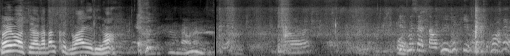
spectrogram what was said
เรียบเฮ้ยว่าเจอกันตั้งขึ้นไว้ดีเนาะเท่านะขีดไม่ใส่เตาพี่ที่ขีดมันเฉพาะเนี่ย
